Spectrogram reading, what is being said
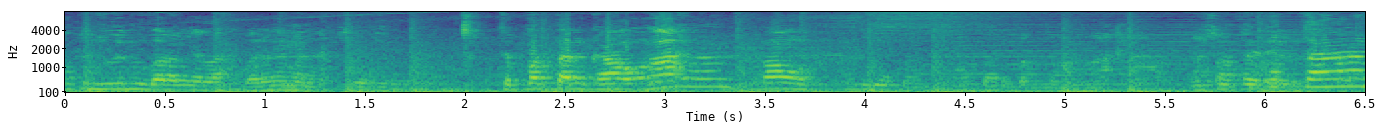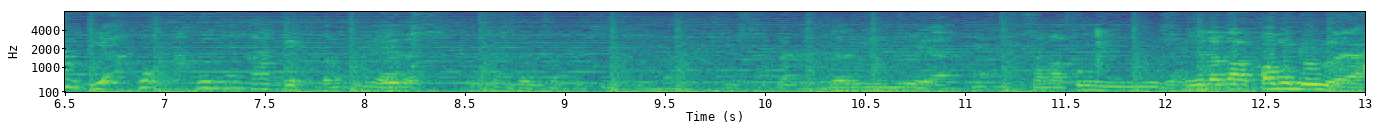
beli dulu barangnya lah. Barangnya mana? Cepetan kau ah, kau. Iya bang, sabar bang, mohon maaf. Dari- Cepetan. Ya aku aku yang kaget bang. Ya. Bukan dari sampai sini bang. Ya, sabar. Dari dulu ya. Sama aku minum dulu Ya ya. udah kau kamu dulu ya.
